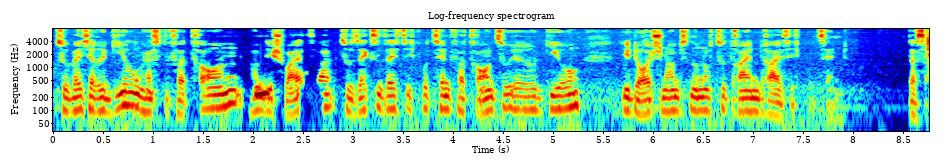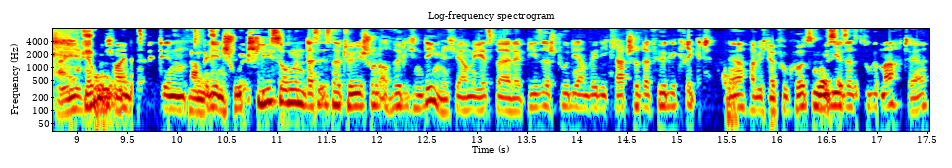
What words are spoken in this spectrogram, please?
zu welcher Regierung hast du Vertrauen, haben die Schweizer zu 66 Prozent Vertrauen zu ihrer Regierung, die Deutschen haben es nur noch zu 33 Prozent. Das eine ja, ich meine, das mit den, mit den Schulschließungen, das ist natürlich schon auch wirklich ein Ding. Wir haben ja jetzt bei der PISA-Studie haben wir die Klatsche dafür gekriegt. Ja, habe ich ja vor kurzem ein Video dazu gemacht. Ja.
